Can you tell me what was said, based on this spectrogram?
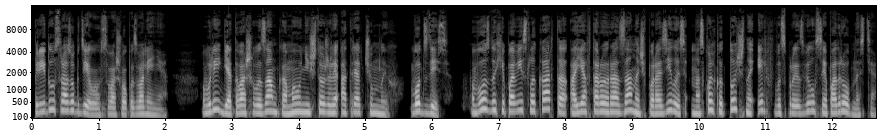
«Перейду сразу к делу, с вашего позволения. В лиге от вашего замка мы уничтожили отряд чумных. Вот здесь». В воздухе повисла карта, а я второй раз за ночь поразилась, насколько точно эльф воспроизвел все подробности.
